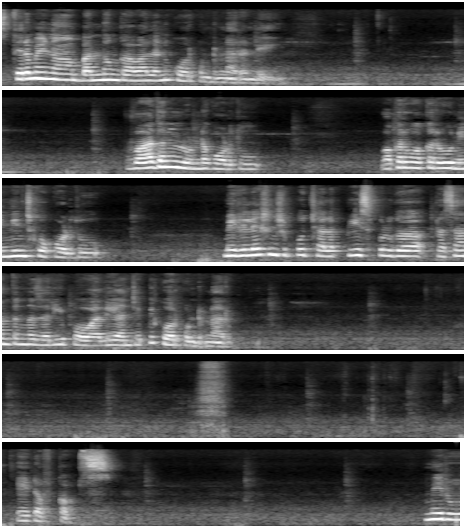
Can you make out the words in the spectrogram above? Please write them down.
స్థిరమైన బంధం కావాలని కోరుకుంటున్నారండి. వాదనలు ఉండకూడదు. ఒకరు ఒకరు నిందించుకోకూడదు. మీ రిలేషన్షిప్ చాలా పీస్ఫుల్గా ప్రశాంతంగా జరిగిపోవాలి అని చెప్పి కోరుకుంటున్నారు. Eight of cups. మీరు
